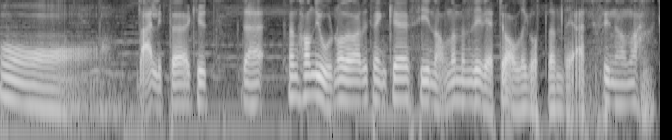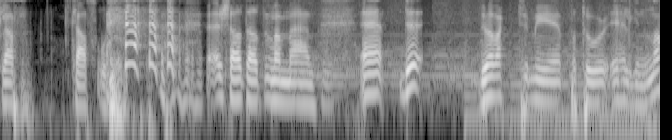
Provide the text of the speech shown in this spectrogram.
Åh. Det er litt uh, cute. Det er Men han gjorde noe. Der. Vi trenger ikke si navnet, men vi vet jo alle godt hvem det er. Si navnet, Klas. Klas. Olsen. Shout out my man. Eh, du, du har vært mye på tour i helgene nå.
